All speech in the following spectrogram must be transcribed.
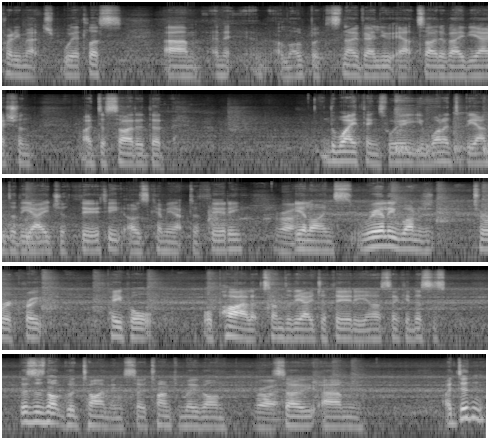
pretty much worthless. Um, and a logbook's no value outside of aviation. I decided that the way things were, you wanted to be under the age of 30. I was coming up to 30. Right. Airlines really wanted to recruit people or pilots under the age of 30, and I was thinking this is this is not good timing. So time to move on. Right. So um, I didn't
